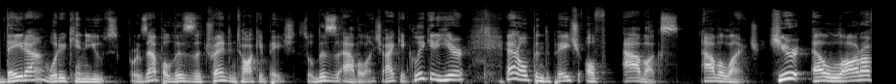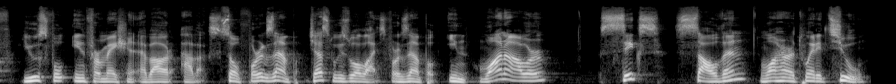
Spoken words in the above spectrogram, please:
data what you can use. For example, this is a trending talking page. So this is Avalanche. I can click it here and open the page of AVAX. Avalanche. Here, a lot of useful information about AVAX. So, for example, just visualize. For example, in one hour, 6,122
